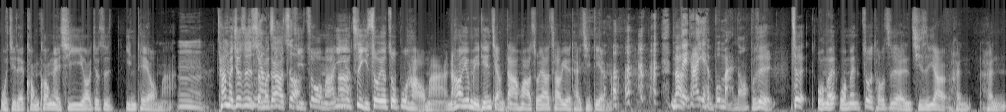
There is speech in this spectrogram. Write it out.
我觉得空空的 CEO 就是 Intel 嘛，嗯，他们就是什么都要自己做嘛，因为自己做又做不好嘛，然后又每天讲大话说要超越台积电嘛，那对他也很不满哦，不是。这我们我们做投资人其实要很很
